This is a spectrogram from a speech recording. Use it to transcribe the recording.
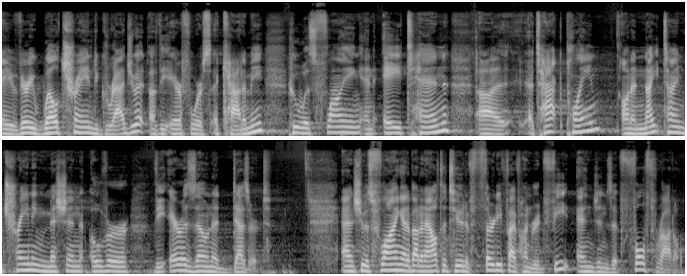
a very well trained graduate of the Air Force Academy who was flying an A 10 uh, attack plane on a nighttime training mission over the Arizona desert. And she was flying at about an altitude of 3,500 feet, engines at full throttle.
